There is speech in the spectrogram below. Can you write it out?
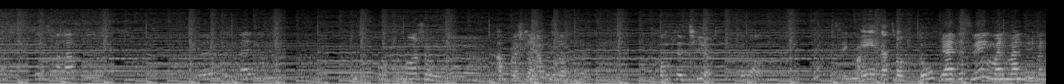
das Ding verlassen, wenn Forschung äh, Abgeschlossen. abgeschlossen. Komplettiert. Genau. Deswegen mach Nee, das war doof. Ja, deswegen, man, man, man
